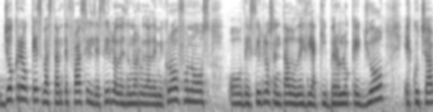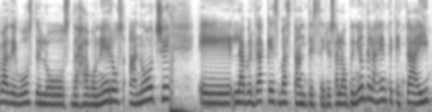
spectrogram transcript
yo creo que es bastante fácil decirlo desde una rueda de micrófonos o decirlo sentado desde aquí, pero lo que yo escuchaba de voz de los dajaboneros anoche, la verdad que es bastante serio. O sea, la opinión de la gente que está ahí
